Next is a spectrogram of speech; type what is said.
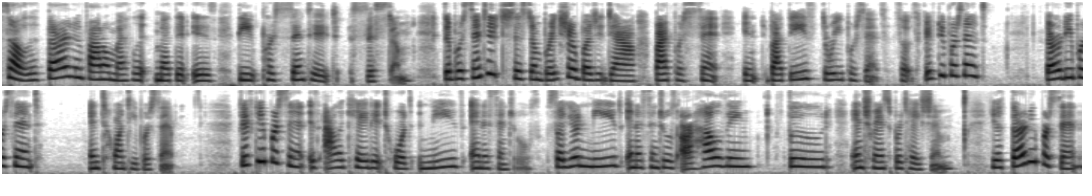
So, the third and final method, method is the percentage system. The percentage system breaks your budget down by percent in by these three percent. So, it's 50%, 30%, and 20%. 50% is allocated towards needs and essentials. So, your needs and essentials are housing, food, and transportation. Your 30%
